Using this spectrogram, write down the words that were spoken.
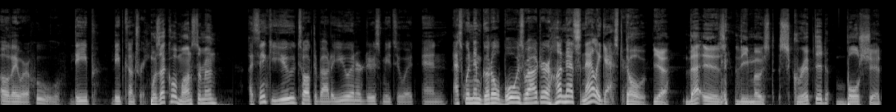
Oh, they were who deep, deep country. Was that called Monster Men? I think you talked about it. You introduced me to it, and that's when them good old boys were out there hunting that snallygaster. Oh yeah, that is the most scripted bullshit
